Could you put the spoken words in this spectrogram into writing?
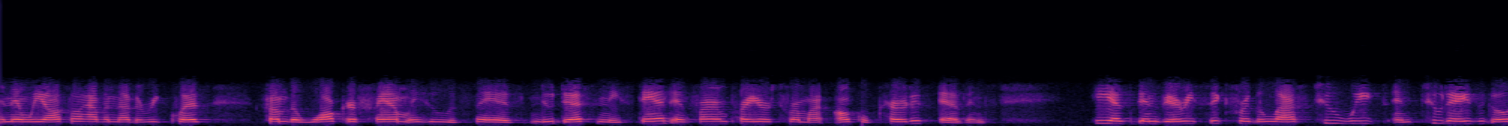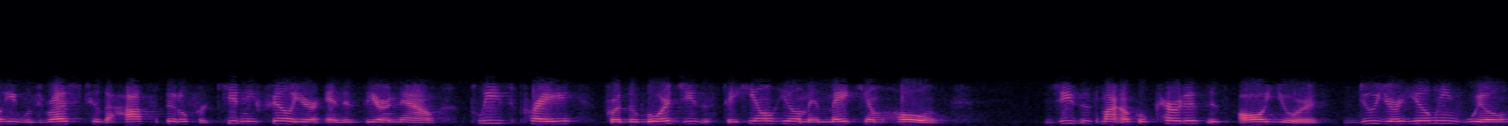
And then we also have another request from the Walker family who says, New Destiny, stand in firm prayers for my Uncle Curtis Evans. He has been very sick for the last two weeks, and two days ago he was rushed to the hospital for kidney failure and is there now. Please pray for the Lord Jesus to heal him and make him whole. Jesus, my Uncle Curtis, is all yours. Do your healing will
